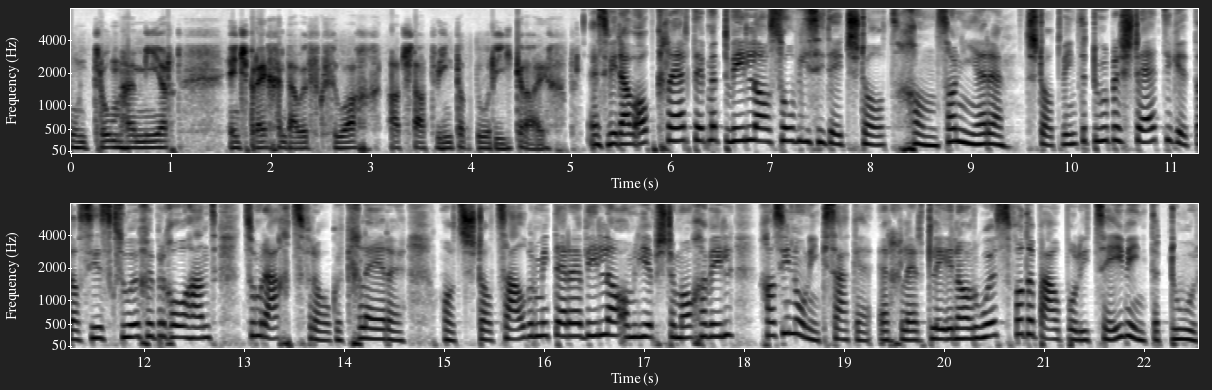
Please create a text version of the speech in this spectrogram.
Und darum haben wir entsprechend auch ein Gesuch an die Stadt Winterthur eingereicht. Es wird auch abgeklärt, ob man die Villa, so wie sie dort steht, kann sanieren kann. Die Stadt Winterthur bestätigt, dass sie ein Gesuch bekommen haben, um Rechtsfragen zu klären. Was die Stadt selber mit dieser Villa am liebsten machen will, kann sie noch nicht sagen, erklärt Lena Ruess von der Baupolizei Winterthur.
